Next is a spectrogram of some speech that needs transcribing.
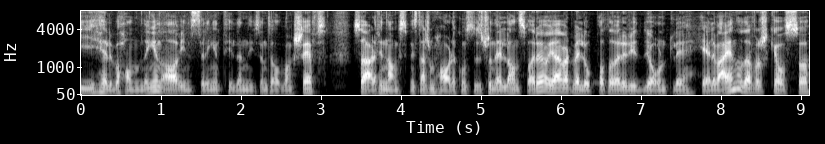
I hele behandlingen av innstillingen til en ny sentralbanksjef, så er det finansministeren som har det konstitusjonelle ansvaret. og Jeg har vært veldig opptatt av å være ryddig og ordentlig hele veien. og Derfor skal jeg også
